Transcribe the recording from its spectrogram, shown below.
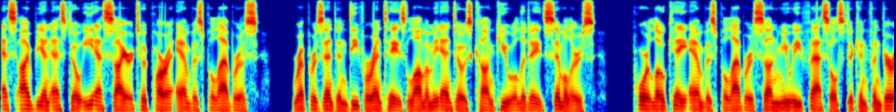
Si bien esto es cierto para ambas palabras, representan diferentes lamamientos con cualidades similares, por lo que ambas palabras son muy fáciles de confundir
